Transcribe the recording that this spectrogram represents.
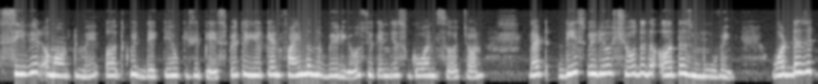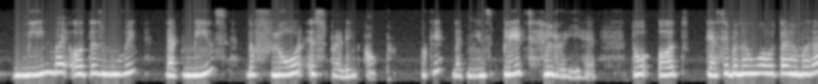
सीवियर अमाउंट में अर्थ क्विक देखते हो किसी प्लेस पे तो you can find on the videos you can just go and search on that this video show the earth is moving what does it mean by earth is moving that means the floor is spreading out okay that means plates हिल रही है। तो अर्थ कैसे बना हुआ होता है हमारा?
